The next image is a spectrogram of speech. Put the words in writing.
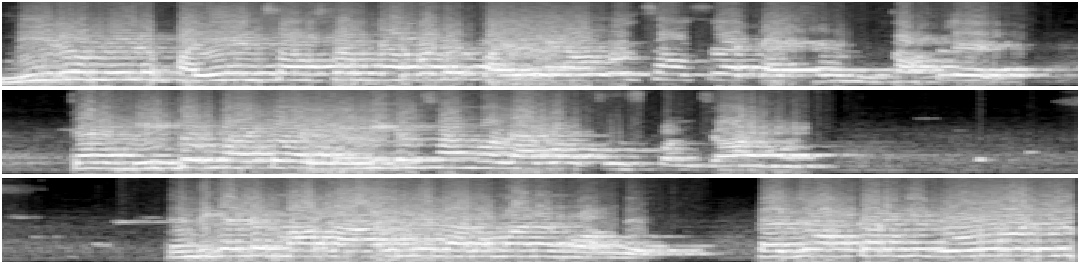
మీరు మీరు పదిహేను సంవత్సరాలు కాబట్టి పదిహేను అరవై సంవత్సరాలు కలిసి తప్పలేదు. కానీ మీతో పాటు ఆ ఎన్నికల సంఘం లేకుండా చూసుకోండి చాలు ఎందుకంటే మాకు ఆడి మీద అనుమానంగా ఉంది. ప్రతి ఒక్కరికి రోజు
